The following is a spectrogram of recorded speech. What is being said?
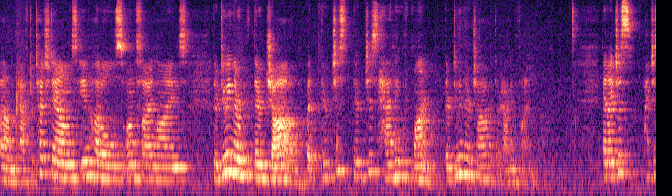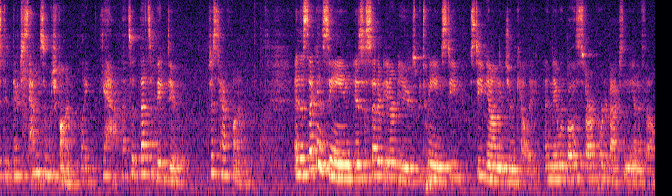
um, after touchdowns, in huddles, on sidelines. They're doing their, their job, but they're just, they're just having fun. They're doing their job, but they're having fun. And I just, I just, they're just having so much fun. Like, yeah, that's a, that's a big do. Just have fun. And the second scene is a set of interviews between Steve, Steve Young and Jim Kelly. And they were both star quarterbacks in the NFL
